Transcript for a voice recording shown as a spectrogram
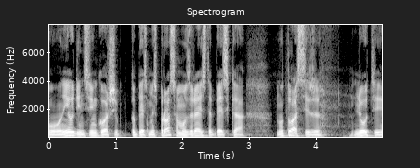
Un jūdienas vienkārši, kāpēc mēs prasām uzreiz, tāpēc, ka nu, tos ir ļoti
